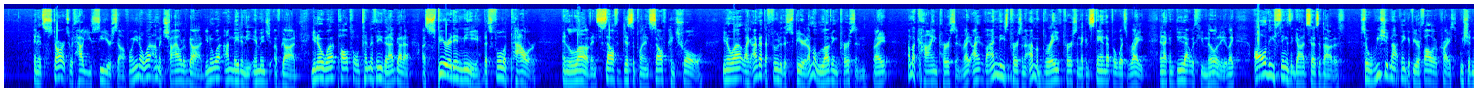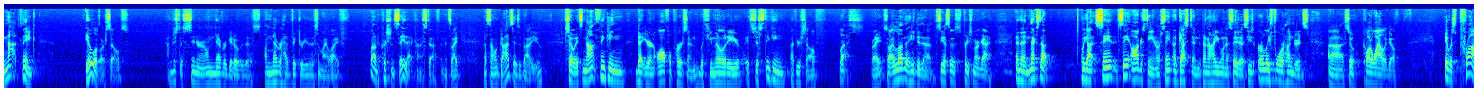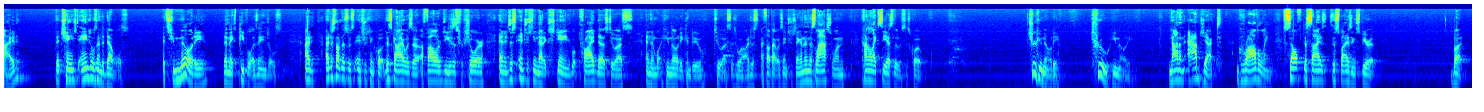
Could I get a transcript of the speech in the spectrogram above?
and it starts with how you see yourself. Well, you know what? I'm a child of God. You know what? I'm made in the image of God. You know what? Paul told Timothy that I've got a, a spirit in me that's full of power and love and self discipline and self control. You know what? Like, I've got the fruit of the Spirit. I'm a loving person, right? I'm a kind person, right? I, I'm these person. I'm a brave person that can stand up for what's right, and I can do that with humility. Like, all these things that God says about us. So we should not think, if you're a follower of Christ, we should not think ill of ourselves. I'm just a sinner and I'll never get over this. I'll never have victory of this in my life. A lot of Christians say that kind of stuff, and it's like, that's not what God says about you. So it's not thinking that you're an awful person with humility. It's just thinking of yourself less, right? So I love that he did that. C.S. Lewis is a pretty smart guy. And then next up, we got Saint, Saint Augustine or Saint Augustine, depending on how you want to say this. He's early 400s, uh, so quite a while ago. It was pride that changed angels into devils. It's humility that makes people as angels. I, I just thought this was an interesting quote. This guy was a, a follower of Jesus for sure, and it's just interesting that exchange, what pride does to us, and then what humility can do to us as well. I just I thought that was interesting. And then this last one, kind of like C.S. Lewis's quote. True humility, true humility, not an abject, groveling, self-despising spirit, but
